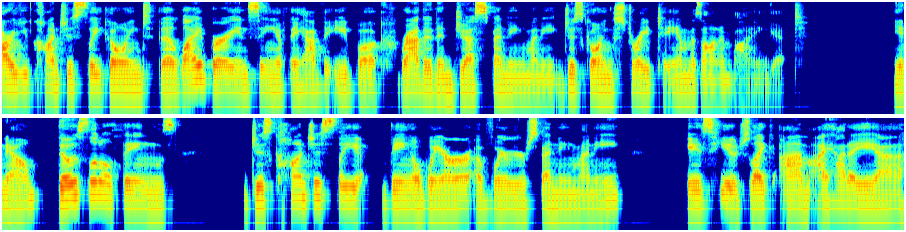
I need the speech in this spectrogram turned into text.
are you consciously going to the library and seeing if they have the ebook rather than just spending money just going straight to amazon and buying it you know those little things just consciously being aware of where you're spending money is huge. Like um I had a uh,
